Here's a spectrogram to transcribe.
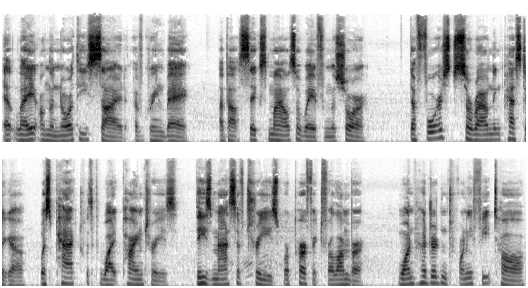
It lay on the northeast side of Green Bay, about six miles away from the shore. The forest surrounding Peshtigo was packed with white pine trees. These massive trees were perfect for lumber, 120 feet tall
